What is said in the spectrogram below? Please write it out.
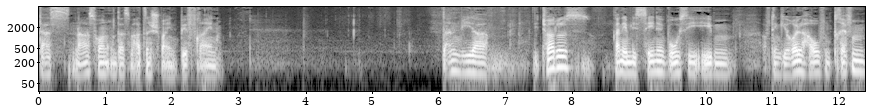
das Nashorn und das Warzenschwein befreien. Dann wieder die Turtles, dann eben die Szene, wo sie eben auf den Geröllhaufen treffen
